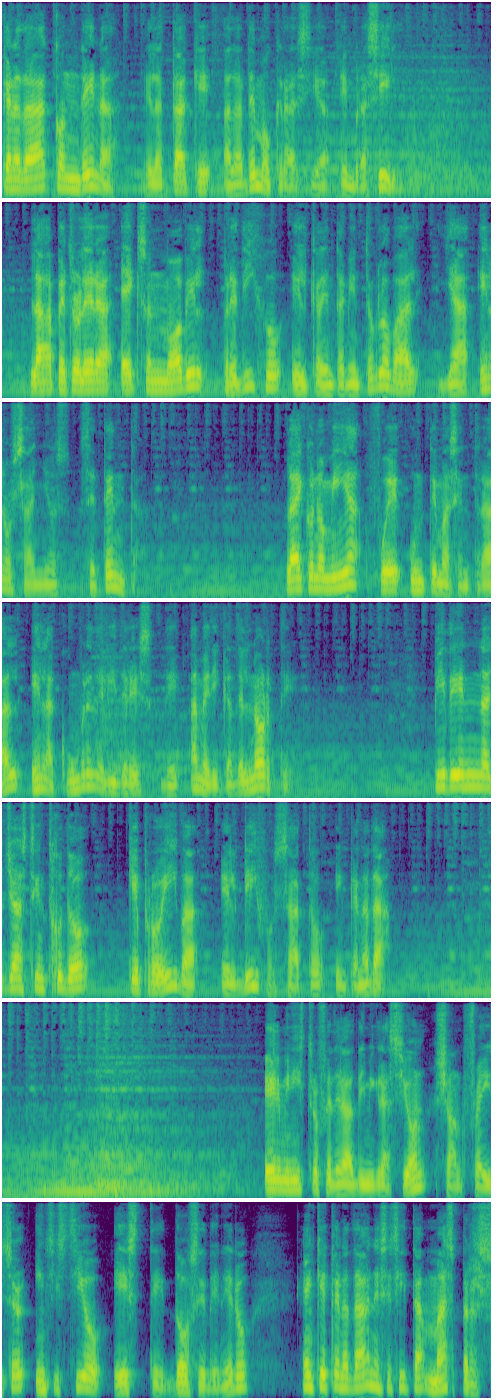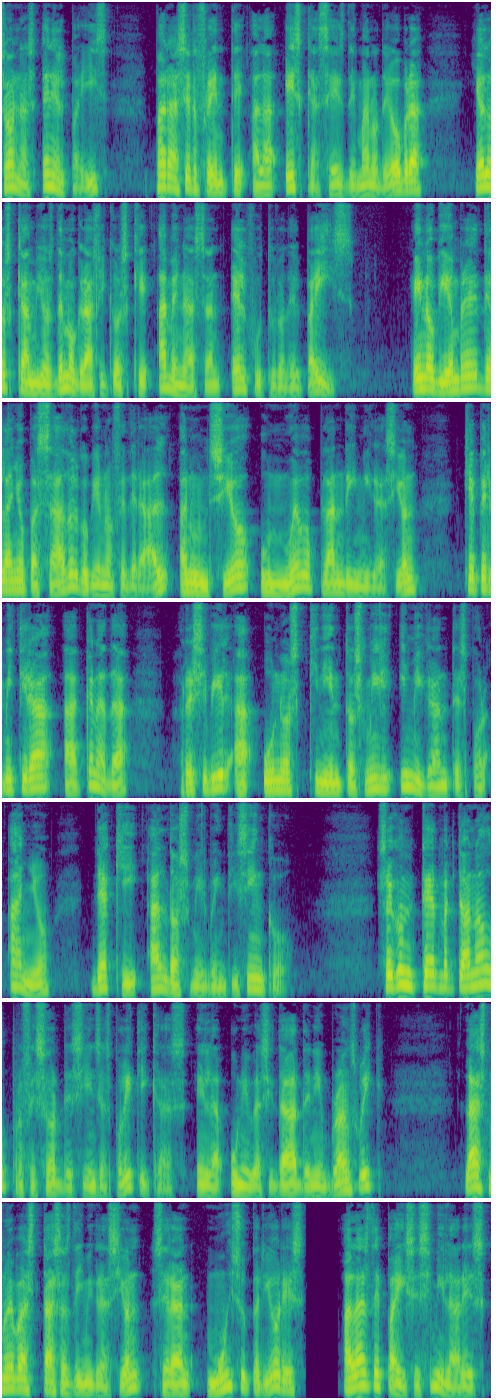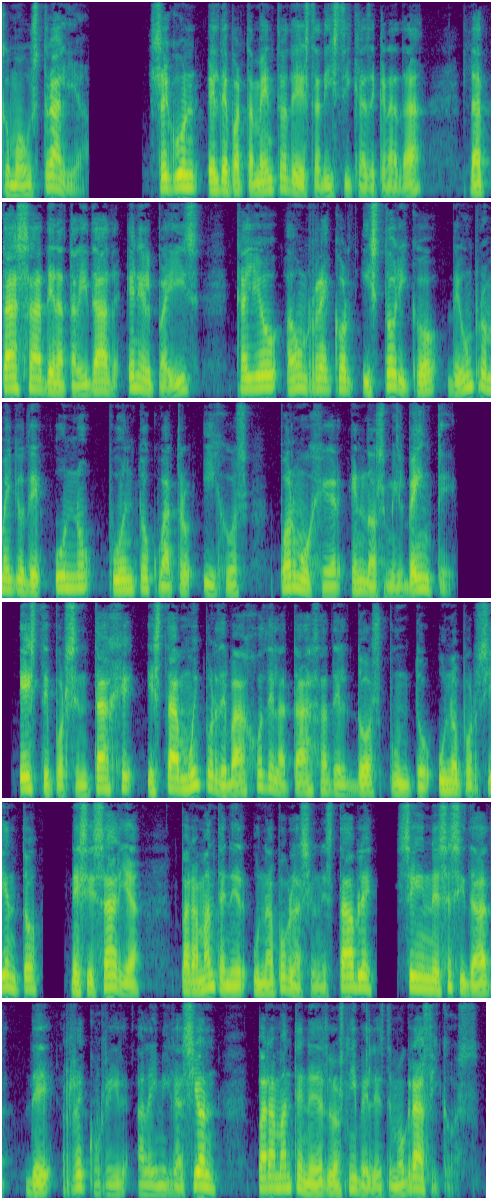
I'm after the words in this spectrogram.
Canadá condena el ataque a la democracia en Brasil. La petrolera ExxonMobil predijo el calentamiento global ya en los años 70. La economía fue un tema central en la cumbre de líderes de América del Norte. Piden a Justin Trudeau que prohíba el glifosato en Canadá. El ministro federal de Inmigración, Sean Fraser, insistió este 12 de enero en que Canadá necesita más personas en el país para hacer frente a la escasez de mano de obra y a los cambios demográficos que amenazan el futuro del país. En noviembre del año pasado, el gobierno federal anunció un nuevo plan de inmigración que permitirá a Canadá recibir a unos 500.000 inmigrantes por año de aquí al 2025. Según Ted McDonald, profesor de Ciencias Políticas en la Universidad de New Brunswick, las nuevas tasas de inmigración serán muy superiores a las de países similares como Australia. Según el Departamento de Estadísticas de Canadá, la tasa de natalidad en el país cayó a un récord histórico de un promedio de 1.4 hijos por mujer en 2020. Este porcentaje está muy por debajo de la tasa del 2.1% necesaria para mantener una población estable sin necesidad de recurrir a la inmigración para mantener los niveles demográficos.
